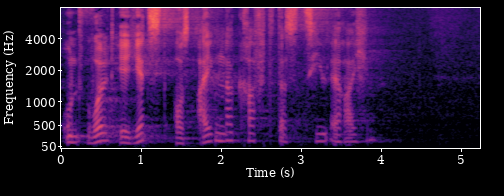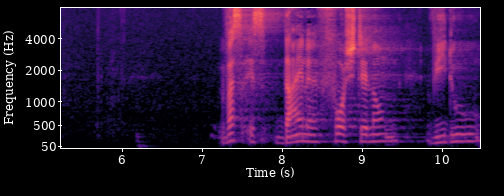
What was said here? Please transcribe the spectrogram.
und wollt ihr jetzt aus eigener Kraft das Ziel erreichen? Was ist deine Vorstellung, wie du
